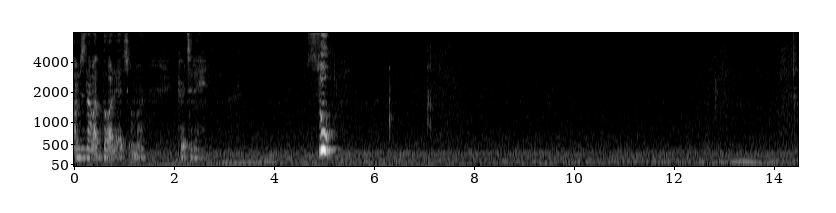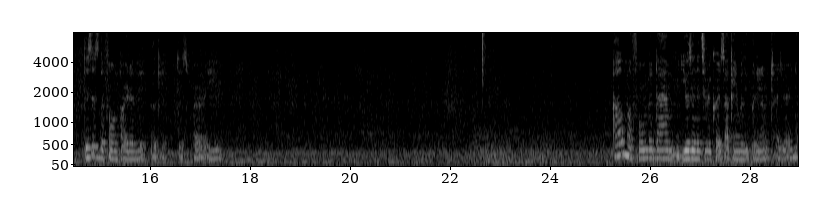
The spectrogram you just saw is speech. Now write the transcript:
I'm just not about to put all the edge on my hair today. Soup. This is the fun part of it. Look at this part right here. I hope my phone don't die. I'm using it to record, so I can't really put it on the charger right now.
